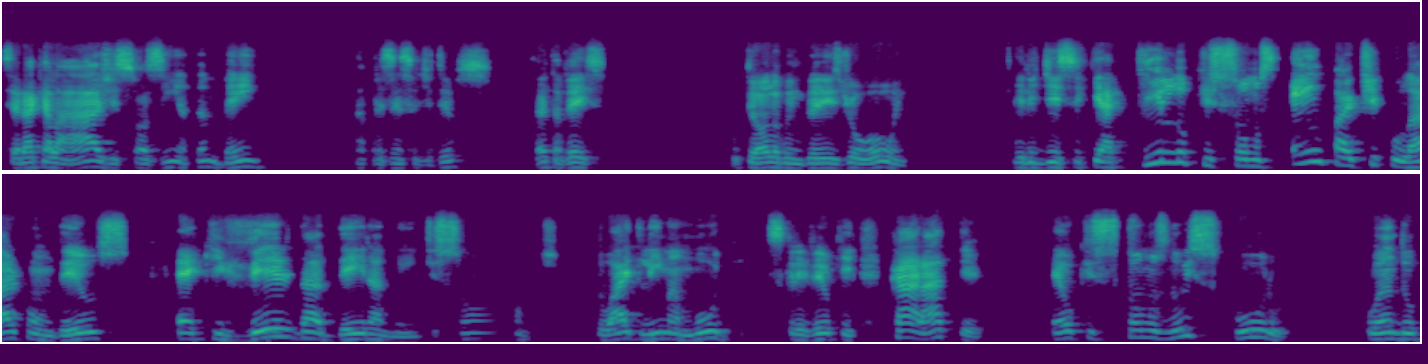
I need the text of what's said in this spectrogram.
será que ela age sozinha também na presença de Deus? Certa vez, o teólogo inglês Joe Owen, ele disse que aquilo que somos em particular com Deus é que verdadeiramente somos. Dwight Lima Moody escreveu que caráter é o que somos no escuro quando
